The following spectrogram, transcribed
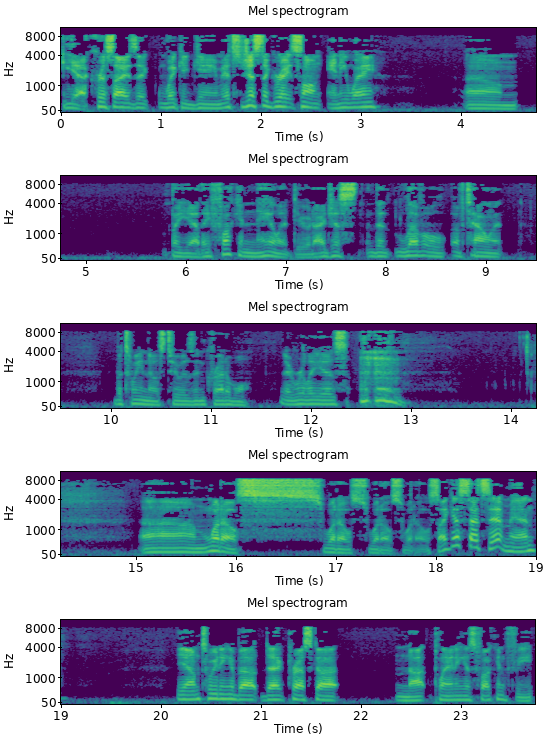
yeah, Chris Isaak, Wicked Game. It's just a great song anyway. Um, but yeah, they fucking nail it, dude. I just the level of talent between those two is incredible. It really is. um, what else? What else? What else? What else? I guess that's it, man. Yeah, I'm tweeting about Dak Prescott not planting his fucking feet.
